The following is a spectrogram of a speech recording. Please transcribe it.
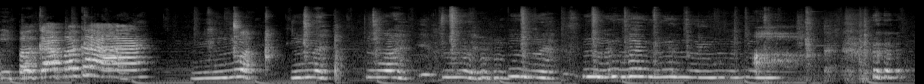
И пока-пока. 음. 아.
